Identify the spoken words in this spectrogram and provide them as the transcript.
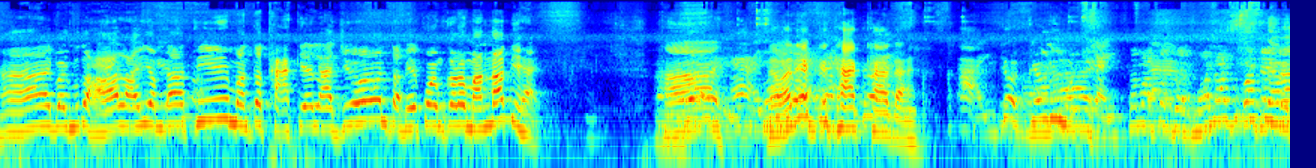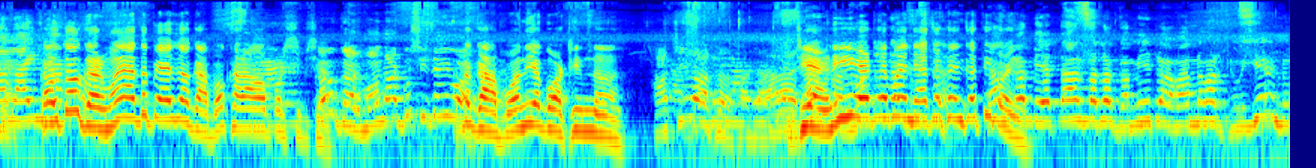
હા ભાઈ હું તો હાલ આવી અમદાવાદથી. મને તો થાકે લાગ્યો ને તમે કોમ કરો માર ના બેહાય. હા થાક મોટી આવી. તમારે તો ઘરમાં તો ઘરમાં આ તો પેજો ગાભો ખરાવો પડશે છે. કેમ ઘરમાં ના તો ગાભો ને. ગોઠી. જેણી એટલે મને નેચે થઈને જતી હોય. બે ત્રણ બધો ગમે તે અવારનવાર જોઈએ ને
